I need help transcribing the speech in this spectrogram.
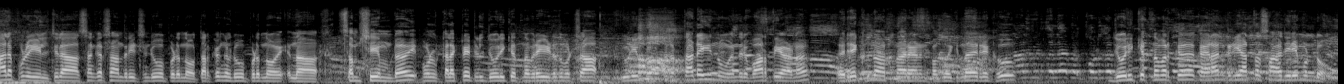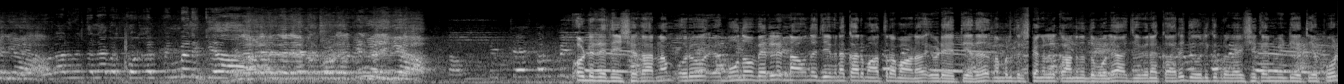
ആലപ്പുഴയിൽ ചില സംഘർഷാന്തരീക്ഷം രൂപപ്പെടുന്നു തർക്കങ്ങൾ രൂപപ്പെടുന്നു എന്ന സംശയമുണ്ട്. ഇപ്പോൾ കളക്ടറേറ്റിൽ ജോലിക്കെത്തുന്നവരെ ഇടതുപക്ഷ യൂണിയൻ പ്രവർത്തകർ തടയുന്നു എന്നൊരു വാർത്തയാണ് രഘുനാഥ് നാരായണൻ പങ്കുവയ്ക്കുന്നത്. രഘു ജോലിക്കെത്തുന്നവർക്ക് കയറാൻ കഴിയാത്ത സാഹചര്യമുണ്ടോ? ഉണ്ട് രതീഷ്. കാരണം ഒരു മൂന്നോ വിരലുണ്ടാവുന്ന ജീവനക്കാർ മാത്രമാണ് ഇവിടെ എത്തിയത്. നമ്മൾ ദൃശ്യങ്ങളിൽ കാണുന്നത് പോലെ ആ ജീവനക്കാർ ജോലിക്ക് പ്രവേശിക്കാൻ വേണ്ടി എത്തിയപ്പോൾ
